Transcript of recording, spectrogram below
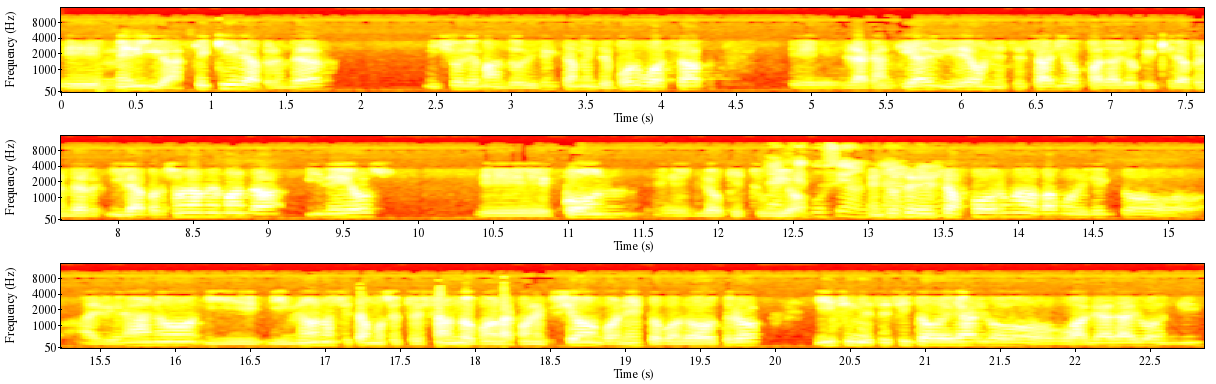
eh, me diga qué quiere aprender y yo le mando directamente por WhatsApp eh, la cantidad de videos necesarios para lo que quiere aprender y la persona me manda videos eh, con eh, lo que estudió. Entonces, de esa forma vamos directo al grano y, no nos estamos estresando con la conexión, con esto, con lo otro. Y si necesito ver algo o hablar algo, eh,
